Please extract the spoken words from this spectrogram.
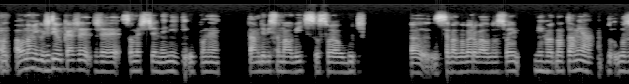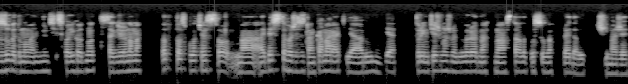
on, ono mi vždy ukáže, že som ešte není úplne tam, kde by som mal byť so svojou buď uh, seba dôveroval so svojimi hodnotami a s uvedomovaním si svojich hodnot, takže ono ma, toto spoločenstvo má aj bez toho, že sú tam kamaráti a ľudia, ktorým tiež môžeme dôverovať, ma, ma stále posúva vpred a učí ma, že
